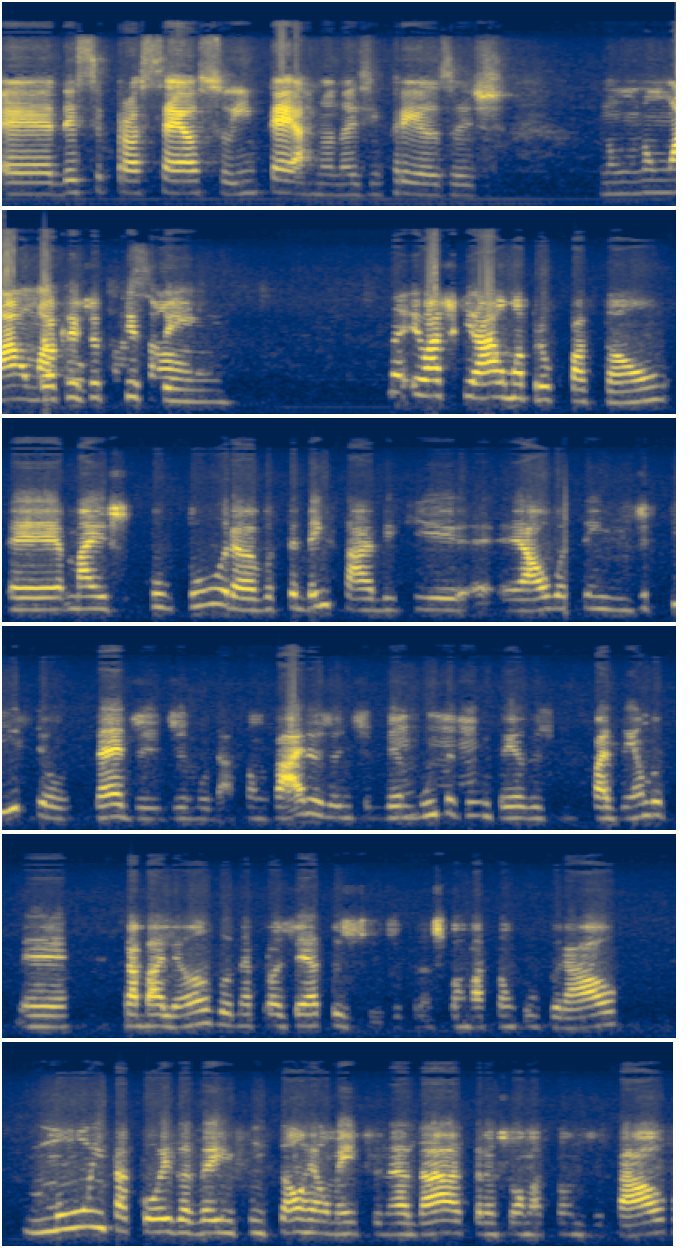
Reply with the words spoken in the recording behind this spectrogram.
é, desse processo interno nas empresas? Não, não há uma Eu acredito que sim. Eu acho que há uma preocupação, é, mas cultura, você bem sabe que é, é algo assim difícil né, de, de mudar. São vários, a gente vê uhum. muitas empresas fazendo, é, trabalhando né, projetos de, de, transformação cultural. Muita coisa veio em função realmente né, da transformação digital.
